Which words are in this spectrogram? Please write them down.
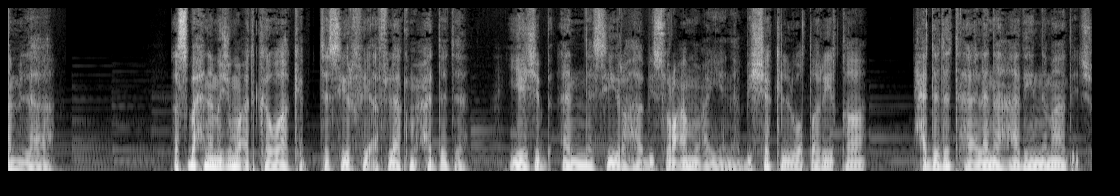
أم لا. أصبحنا مجموعة كواكب تسير في أفلاك محددة. يجب أن نسيرها بسرعة معينة بشكل وطريقة حددتها لنا هذه النماذج.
